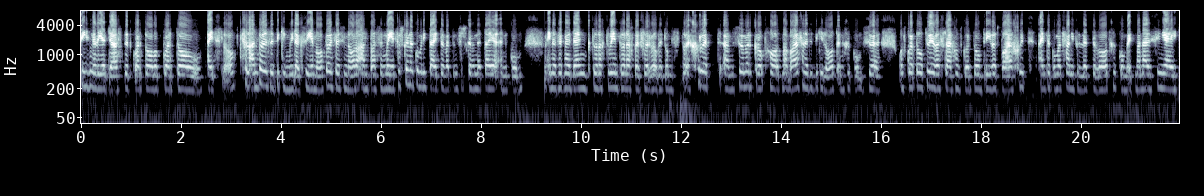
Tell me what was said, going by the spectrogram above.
seasonally adjusted kwartaal op kwartaal uitslaa. Vir landbou is dit bietjie moeilik, so jy maak daai seisonale aanpassing, maar jy het verskillende kommoditeite wat in verskillende tye inkom. En as ek nou dink 2022 byvoorbeeld het ons 'n groot um, somerkrop gehad, maar baie van dit het bietjie laat ingekom. So ons kwartaal 2 was sleg, ons kwartaal 3 was baie goed, eintlik omdat van die produkte laat gekom het, maar nou sien jy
